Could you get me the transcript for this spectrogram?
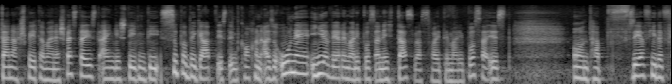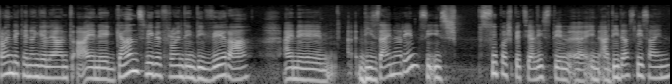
Danach später meine Schwester ist eingestiegen, die super begabt ist im Kochen. Also ohne ihr wäre Mariposa nicht das, was heute Mariposa ist und habe sehr viele Freunde kennengelernt. Eine ganz liebe Freundin, die Vera, eine Designerin. Sie ist super Spezialistin äh, in Adidas Design.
